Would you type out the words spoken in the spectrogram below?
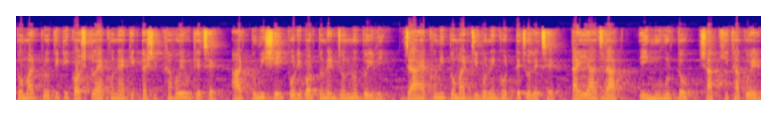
তোমার প্রতিটি কষ্ট এখন এক একটা শিক্ষা হয়ে উঠেছে, আর তুমি সেই পরিবর্তনের জন্য তৈরি, যা এখনই তোমার জীবনে ঘটতে চলেছে। তাই আজ রাত, এই মুহূর্ত, সাক্ষী থাকো এর,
